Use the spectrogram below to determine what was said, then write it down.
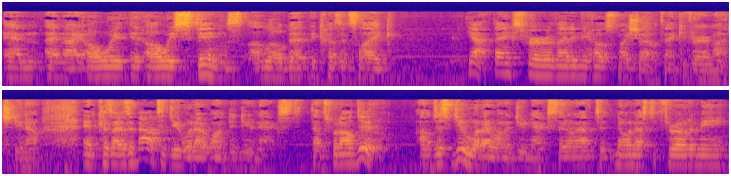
And and I always it always stings a little bit because it's like, yeah, thanks for letting me host my show. Thank you very much. You know, and because I was about to do what I wanted to do next. That's what I'll do. I'll just do what I want to do next. I don't have to. No one has to throw to me.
